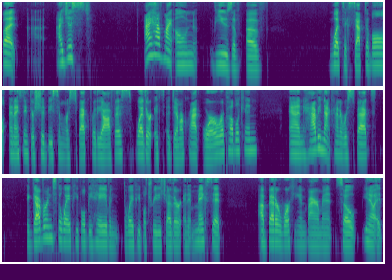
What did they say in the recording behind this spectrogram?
but I just I have my own views of of what's acceptable and I think there should be some respect for the office whether it's a Democrat or a Republican. And having that kind of respect it governs the way people behave and the way people treat each other and it makes it a better working environment. So you know it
